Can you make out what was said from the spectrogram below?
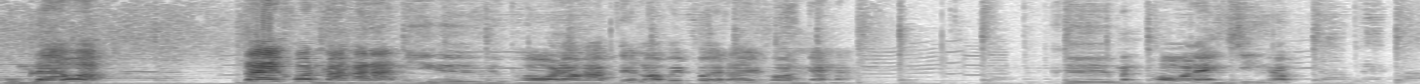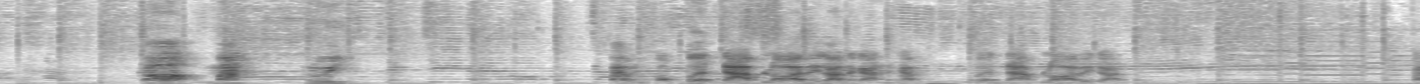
คุ้มแล้วอะได้ไอคอนมาขนาดนี้คือคือพอแล้วครับ เดี๋ยวเราไปเปิดไอคอนกันอะ คือมันพอแล้วจริงๆครับ ก็มาลุยไปผมขอเปิดดับร้อยไปก่อนแล้วกันครับ เปิดดับร้อยไปก่อน ไป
